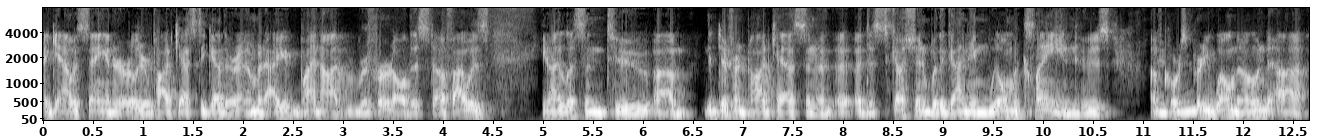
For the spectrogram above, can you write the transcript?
again, I was saying in an earlier podcast together, and I, I why not refer to all this stuff? I was, you know, I listened to um, different podcasts and a, a, discussion with a guy named Will Maclean, who's, of mm-hmm. course, pretty well known uh,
